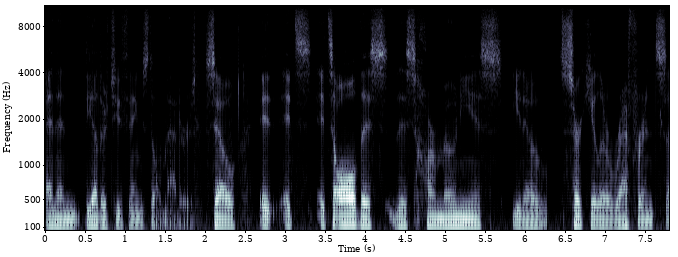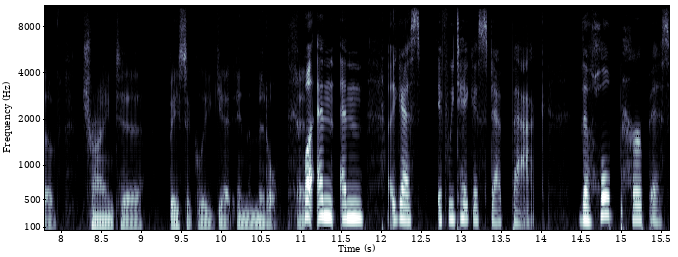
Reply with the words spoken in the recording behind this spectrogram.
and then the other two things don't matter. So it, it's it's all this this harmonious you know circular reference of trying to basically get in the middle. Well, and and I guess if we take a step back, the whole purpose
